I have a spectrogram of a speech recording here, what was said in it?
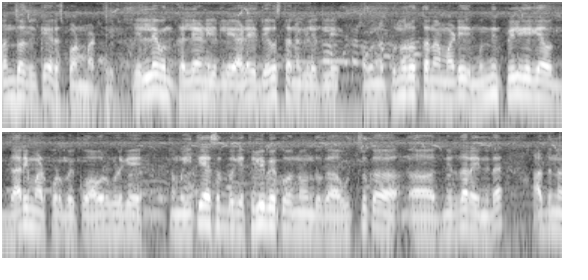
ಬಂದು ಅದಕ್ಕೆ ರೆಸ್ಪಾಂಡ್ ಮಾಡ್ತೀವಿ. ಎಲ್ಲೇ ಒಂದು ಕಲ್ಯಾಣ ಇರಲಿ, ಹಳೆ ದೇವಸ್ಥಾನಗಳಿರಲಿ ಅವನ್ನು ಪುನರುತ್ಥಾನ ಮಾಡಿ ಮುಂದಿನ ಪೀಳಿಗೆಗೆ ಅವ್ರು ದಾರಿ ಮಾಡಿಕೊಡ್ಬೇಕು, ಅವ್ರುಗಳಿಗೆ ನಮ್ಮ ಇತಿಹಾಸದ ಬಗ್ಗೆ ತಿಳಿಬೇಕು ಅನ್ನೋ ಒಂದು ಉತ್ಸುಕ ನಿರ್ಧಾರ ಏನಿದೆ, ಅದನ್ನು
